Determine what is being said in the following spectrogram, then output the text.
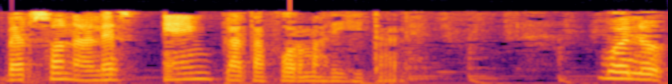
personales en plataformas digitales. Bueno,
